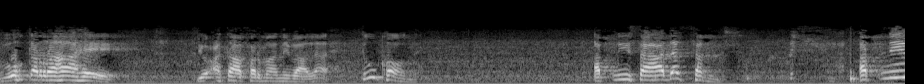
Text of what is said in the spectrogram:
وہ کر رہا ہے جو عطا فرمانے والا ہے۔ تو کون ہے؟ اپنی سعادت سمجھ۔ اپنی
